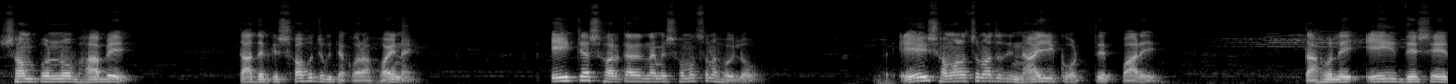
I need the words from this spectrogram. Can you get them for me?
সম্পূর্ণভাবে তাদেরকে সহযোগিতা করা হয় নাই। এইটা সরকারের নামে সমালোচনা হইল। এই সমালোচনা যদি নাই করতে পারে, তাহলে এই দেশের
